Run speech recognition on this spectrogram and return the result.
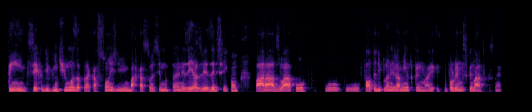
tem cerca de 21 atracações de embarcações simultâneas e às vezes eles ficam parados lá por por, por falta de planejamento climático, por problemas climáticos, né?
